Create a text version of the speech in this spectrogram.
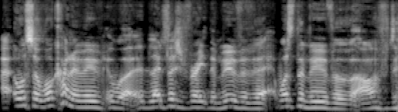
Uh, also, what kind of move? What, let's let's rate the move of it. What's the move of after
